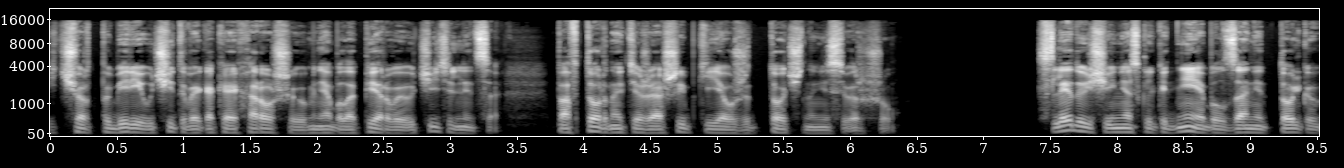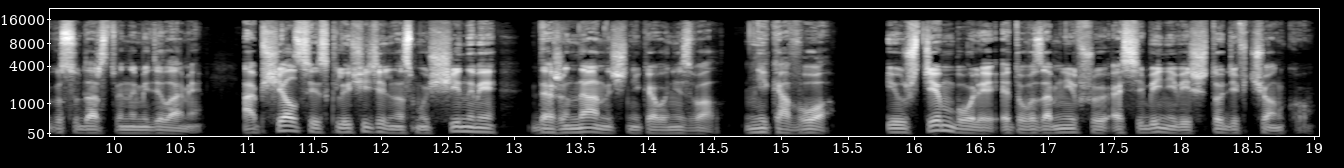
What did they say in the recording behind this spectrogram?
И черт побери, учитывая, какая хорошая у меня была первая учительница, повторно те же ошибки я уже точно не совершу. Следующие несколько дней я был занят только государственными делами. Общался исключительно с мужчинами, даже на ночь никого не звал. Никого. И уж тем более эту возомнившую о себе не весь что девчонку.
